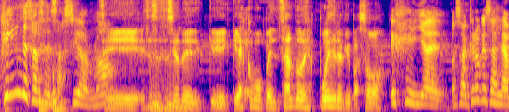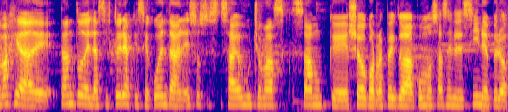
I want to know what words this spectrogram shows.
Qué linda esa sensación, ¿no? Sí, esa sensación de que quedas como pensando después de lo que pasó. Es genial. O sea, creo que esa es la magia de tanto de las historias que se cuentan. Eso sabe mucho más Sam que yo con respecto a cómo se hace en el cine, pero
